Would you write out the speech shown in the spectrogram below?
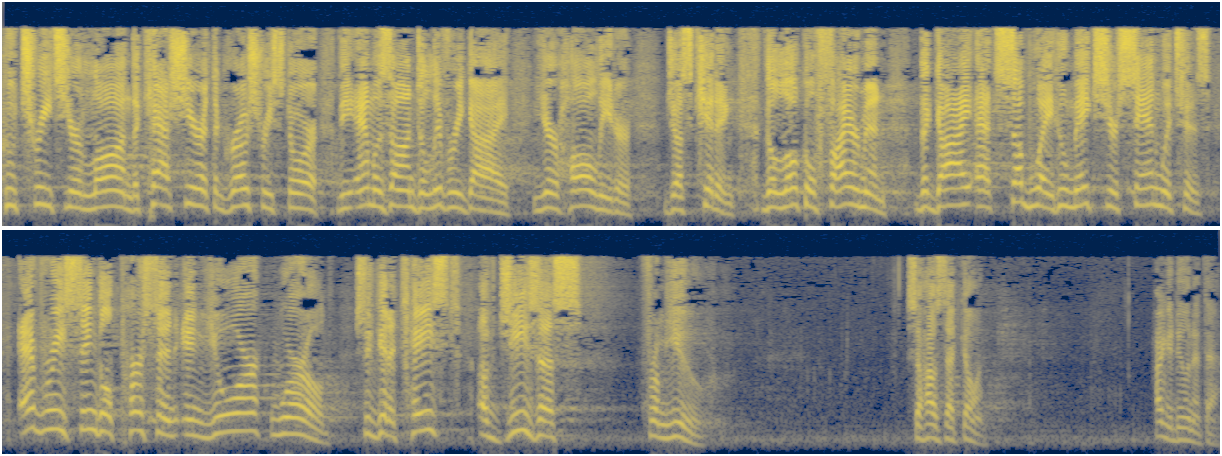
who treats your lawn, the cashier at the grocery store, the Amazon delivery guy, your hall leader. Just kidding. The local fireman, the guy at Subway who makes your sandwiches. Every single person in your world should get a taste of Jesus from you. So how's that going? How are you doing at that?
